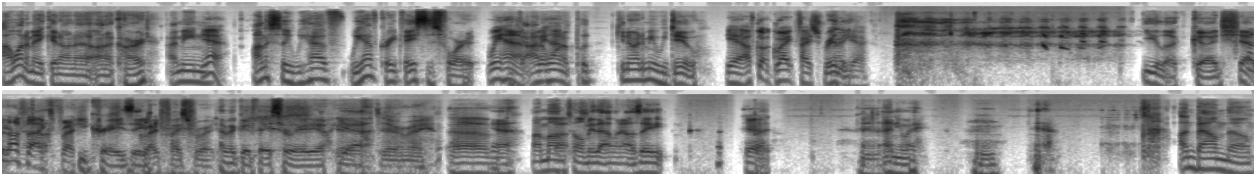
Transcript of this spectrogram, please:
I want to make it on a on a card. I mean, Yeah, honestly, we have we have great faces for it. we have. Like, I we don't have- want to put. You know what I mean? We do. Yeah, I've got a great face for Really? radio. You look good. Shut I love that expression. You crazy. Great face for radio. Have a good face for radio. Yeah. dear right. Um, Yeah. My mom but- told me that when I was eight. yeah. but- yeah. Anyway. Mhm. Yeah. Unbound though,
